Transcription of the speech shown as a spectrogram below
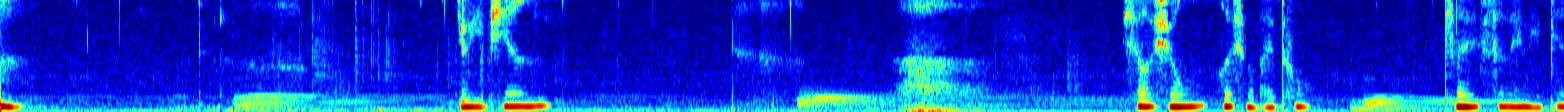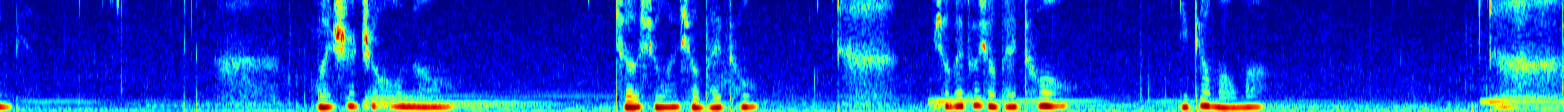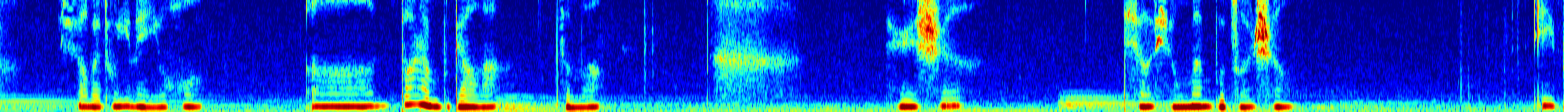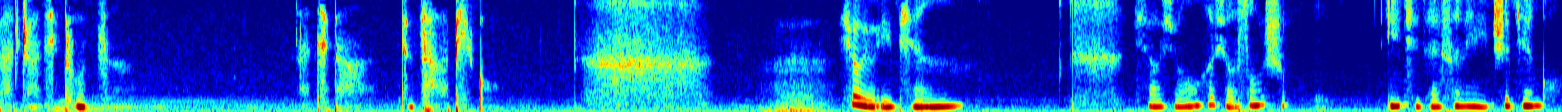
嗯，有一天，小熊和小白兔在森林里便便。完事之后呢，小熊问小白兔：“小白兔，小白兔，你掉毛吗？”小白兔一脸疑惑：“嗯，当然不掉了，怎么了？”于是，小熊闷不作声，一把抓起兔子，拿起它就擦了屁股。又有一天，小熊和小松鼠。一起在森林里吃坚果，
